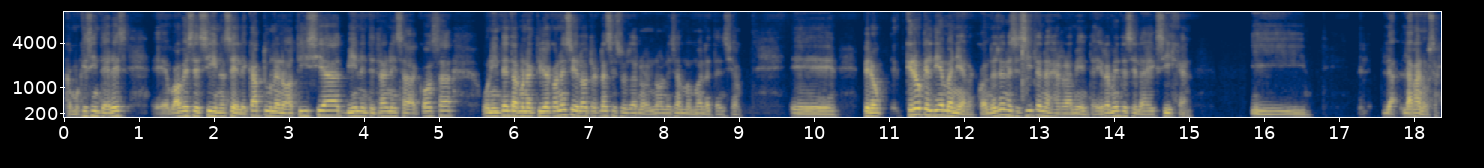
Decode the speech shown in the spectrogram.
Como que ese interés, a veces sí, no sé, le capto una noticia, vienen, te traen esa cosa, uno intenta una actividad con eso y en la otra clase eso ya no, no le llama más la atención. Eh, pero creo que el día de mañana, cuando ellos necesiten las herramientas y realmente se las exijan, y las van a usar.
